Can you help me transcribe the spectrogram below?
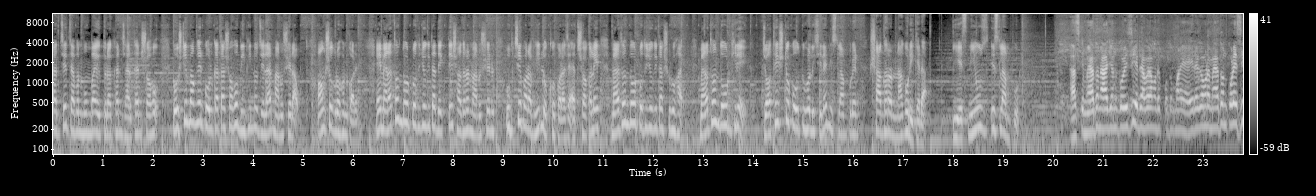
রাজ্যে, যেমন মুম্বাই, উত্তরাখণ্ড, ঝাড়খণ্ড সহ পশ্চিমবঙ্গের কলকাতা সহ বিভিন্ন জেলার মানুষেরাও অংশগ্রহণ করেন। এই ম্যারাথন দৌড় প্রতিযোগিতা দেখতে সাধারণ মানুষের উপচে পড়া ভিড় লক্ষ্য করা যায়। আজ সকালে ম্যারাথন দৌড় প্রতিযোগিতা শুরু হয়। ম্যারাথন দৌড় ঘিরে যথেষ্ট কৌতূহলী ছিলেন ইসলামপুরের সাধারণ নাগরিকেরা। ইএস নিউজ, ইসলামপুর। আজকে ম্যারাথন আয়োজন করেছি, এটা আবার আমাদের প্রথম মানে এর আগে আমরা ম্যারাথন করেছি।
